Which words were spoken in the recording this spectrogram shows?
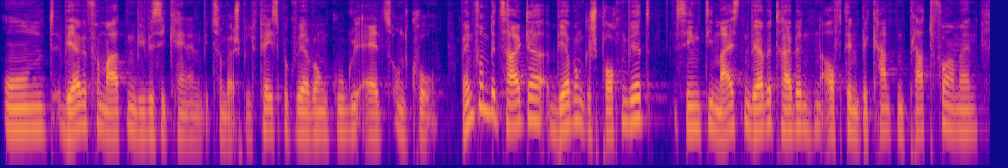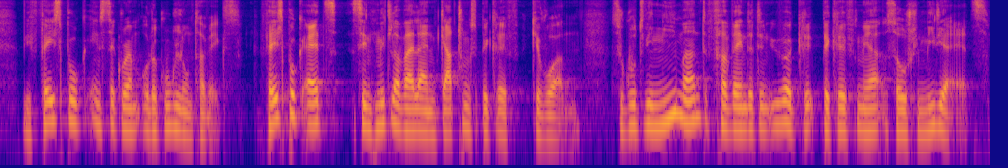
und Werbeformaten, wie wir sie kennen, wie zum Beispiel Facebook-Werbung, Google Ads und Co. Wenn von bezahlter Werbung gesprochen wird, sind die meisten Werbetreibenden auf den bekannten Plattformen wie Facebook, Instagram oder Google unterwegs. Facebook-Ads sind mittlerweile ein Gattungsbegriff geworden. So gut wie niemand verwendet den Überbegriff mehr Social Media Ads.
